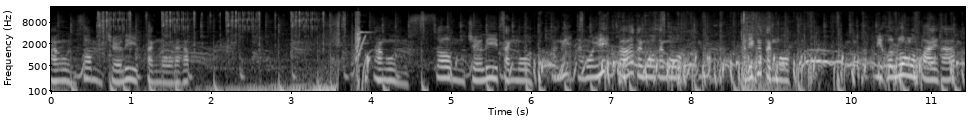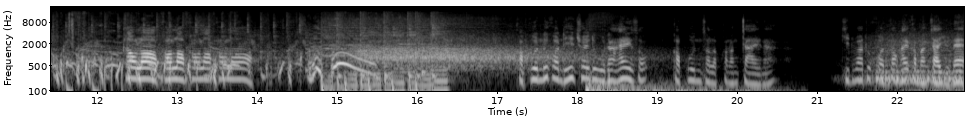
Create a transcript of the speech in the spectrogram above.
องุ่นส้มเชอร์รี่แตงโมนะครับ องุ่นส้มเชอร์รี่แตงโมทางนี้แตงโมอย่างนี้เออแตงโมแตงโม อันนี้ก็แตงโม มีคนล่วงลงไปครับ เข้ารอบเข้ารอบเข้ารอบเข้ารอบขอบคุณทุกคนที่ช่วยดูนะให้ขอบคุณสำหรับกำลังใจนะ คิดว่าทุกคนต้องให้กำลังใจอยู่แน่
